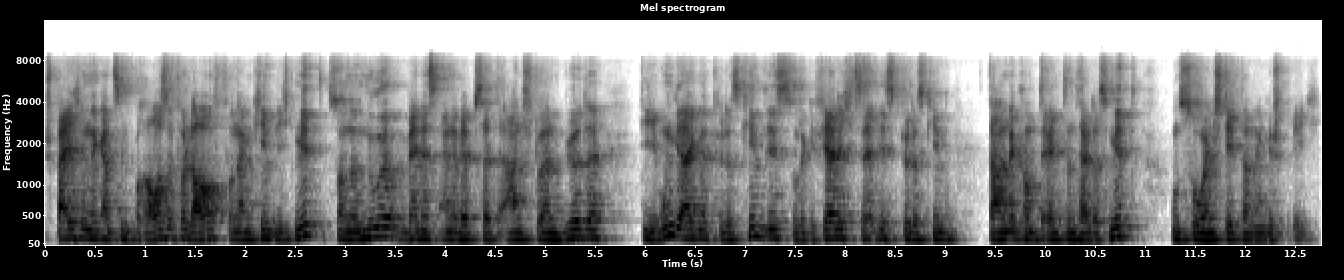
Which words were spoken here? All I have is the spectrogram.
speichern den ganzen Browserverlauf von einem Kind nicht mit, sondern nur, wenn es eine Webseite ansteuern würde, die ungeeignet für das Kind ist oder gefährlich ist für das Kind, dann bekommt der Elternteil das mit und so entsteht dann ein Gespräch.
